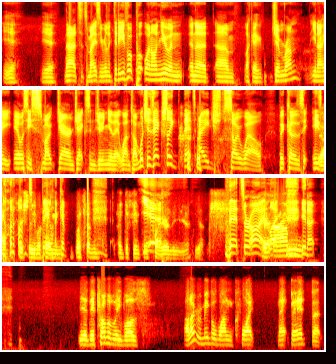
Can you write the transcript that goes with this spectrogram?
Yeah. Yeah, no, it's it's amazing, really. Did he ever put one on you in in a um, like a gym run? You know, he, he obviously smoked Jaren Jackson Jr. that one time, which is actually that's aged so well because he's yeah, gone on to be him, like a with him a defensive yeah, player of the year. Yeah, that's right. Yeah, like um, you know, yeah, there probably was. I don't remember one quite that bad, but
